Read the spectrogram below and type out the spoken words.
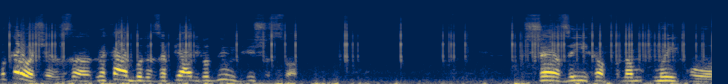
Ну, коротше, нехай буде за 5 годин 2600. Ще заїхав на мийку,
